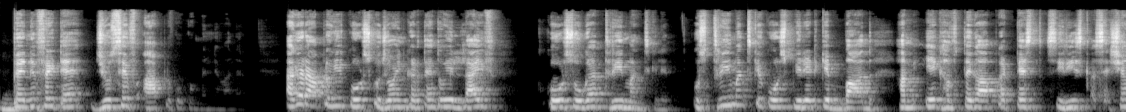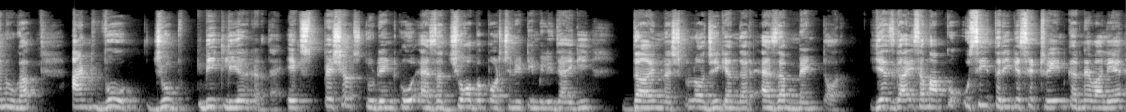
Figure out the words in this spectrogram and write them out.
बेनिफिट है जो सिर्फ़ आप लोगों को मिलने वाला है। अगर आप लोग ये कोर्स को ज्वाइन करते हैं तो ये लाइव कोर्स होगा थ्री मंथ्स के लिए। उस थ्री मंथ्स के कोर्स पीरियड के बाद हम एक हफ़्ते का आपका टेस्ट सीरीज़ का सेशन होगा। एंड वो जो भी क्लियर करता है। एक स्पेशल स्टूडेंट को एज अ जॉब अपॉर्चुनिटी मिली जाएगी द इन्वेस्ट्रोलॉजी के अंदर as a mentor yes guys हम आपको उसी तरीके से ट्रेन करने वाले हैं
